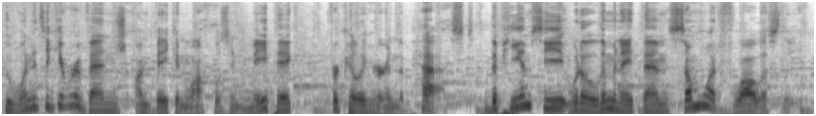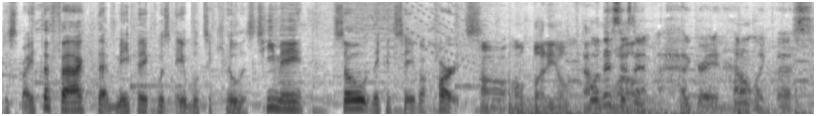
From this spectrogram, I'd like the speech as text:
who wanted to get revenge on Bacon Waffles and Mapicc for killing her in the past. The PMC would eliminate them somewhat flawlessly, despite the fact that Mapicc was able to kill his teammate so they could save a heart. Oh, old buddy, old pal. Well, this isn't uh, great. I don't like this.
